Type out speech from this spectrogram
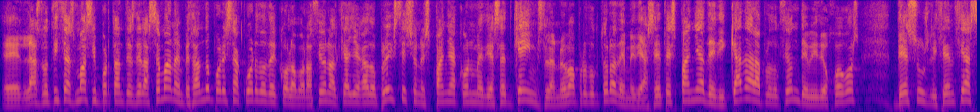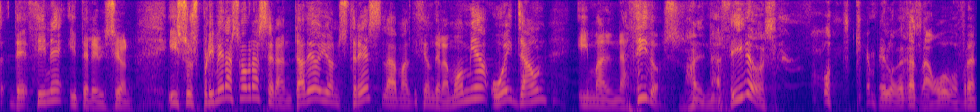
Eh, las noticias más importantes de la semana, empezando por ese acuerdo de colaboración al que ha llegado PlayStation España con Mediaset Games, la nueva productora de Mediaset España dedicada a la producción de videojuegos de sus licencias de cine y televisión. Y sus primeras obras serán Tadeo Jones 3, La maldición de la momia, Way Down y Malnacidos. ¿Malnacidos? es que me lo dejas a huevo, Fran.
